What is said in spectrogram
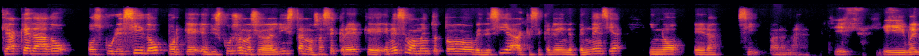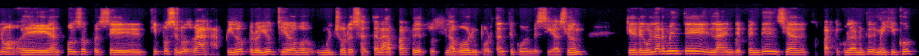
que ha quedado oscurecido porque el discurso nacionalista nos hace creer que en ese momento todo obedecía a que se quería la independencia y no era así para nada. Y bueno, eh, Alfonso, pues eh, el tiempo se nos va rápido, pero yo quiero mucho resaltar, aparte de tu labor importante como investigación, que regularmente en la independencia, particularmente de México,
